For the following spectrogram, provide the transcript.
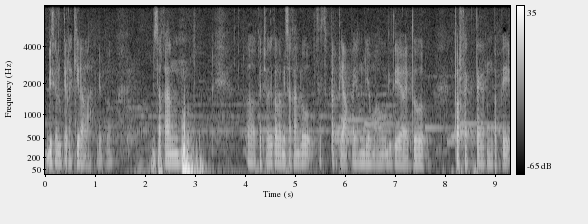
bisa lu kira-kira lah gitu. Misalkan uh, kecuali kalau misalkan lu seperti apa yang dia mau gitu ya itu perfect ten tapi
